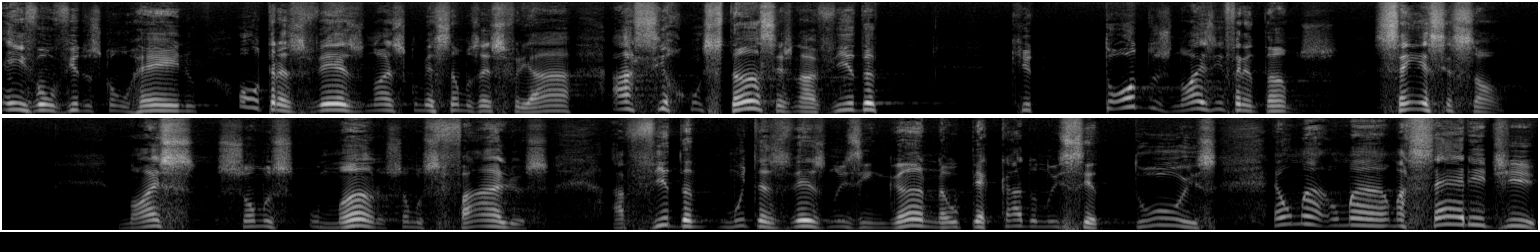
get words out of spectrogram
envolvidos com o reino. Outras vezes nós começamos a esfriar. Há circunstâncias na vida que todos nós enfrentamos, sem exceção. Nós somos humanos, somos falhos. A vida muitas vezes nos engana, o pecado nos seduz. É uma, uma, uma série de,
